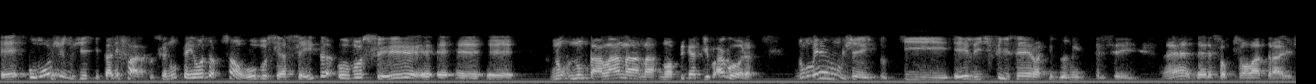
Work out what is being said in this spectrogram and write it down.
é, hoje, do jeito que está, de fato, você não tem outra opção. Ou você aceita, ou você é, é, é, é não está lá na, na, no aplicativo. Agora, do mesmo jeito que eles fizeram aqui em 2016, né, deram essa opção lá atrás,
